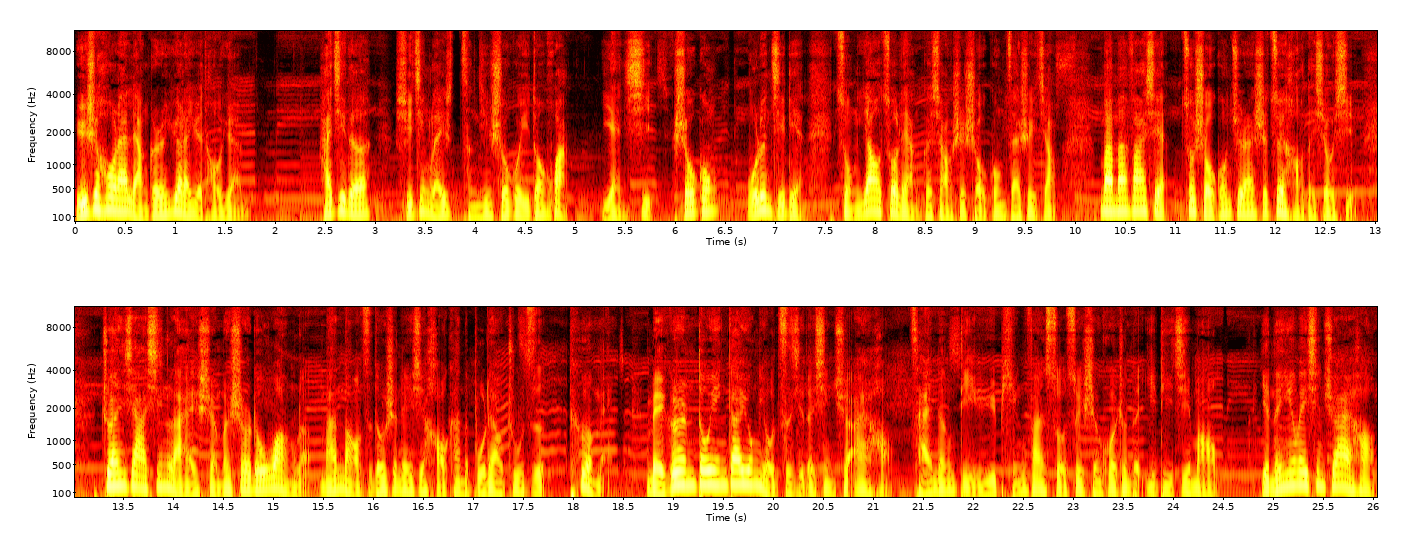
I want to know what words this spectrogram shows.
于是后来两个人越来越投缘。还记得徐静蕾曾经说过一段话：演戏收工，无论几点，总要做两个小时手工再睡觉。慢慢发现做手工居然是最好的休息，专下心来，什么事儿都忘了，满脑子都是那些好看的布料珠子，特美。每个人都应该拥有自己的兴趣爱好，才能抵御平凡琐碎生活中的一地鸡毛，也能因为兴趣爱好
